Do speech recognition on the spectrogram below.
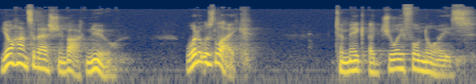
Johann Sebastian Bach knew what it was like to make a joyful noise.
